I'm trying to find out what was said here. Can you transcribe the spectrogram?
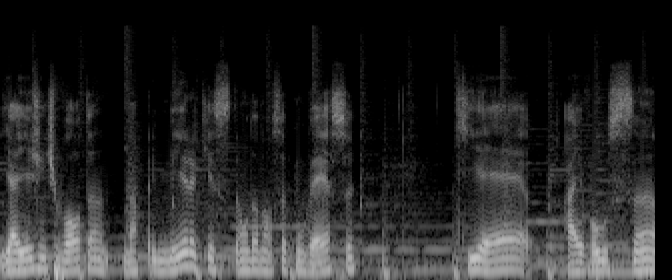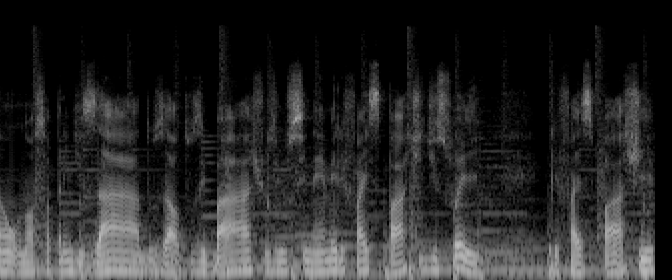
E aí a gente volta na primeira questão da nossa conversa, que é a evolução, o nosso aprendizado, os altos e baixos, e o cinema ele faz parte disso aí. Ele faz parte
